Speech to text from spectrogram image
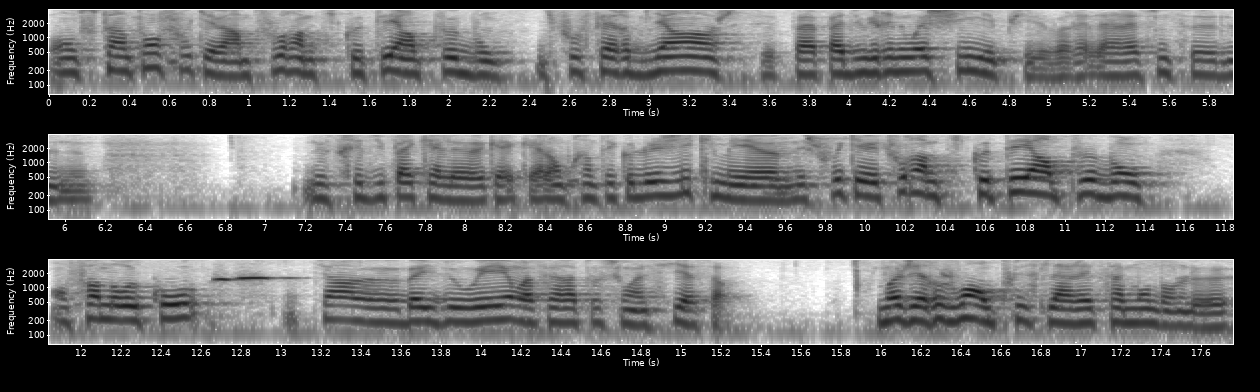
En tout un temps, je trouve qu'il y avait toujours un petit côté un peu bon. Il faut faire bien, c'est pas, pas du greenwashing et puis la relation ne, ne, se réduit pas qu'à l'empreinte écologique, mais, mais je trouvais qu'il y avait toujours un petit côté un peu bon en fin de reco, tiens, euh, by the way, on va faire attention à ci, à ça. Moi, j'ai rejoint en plus là récemment dans le,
